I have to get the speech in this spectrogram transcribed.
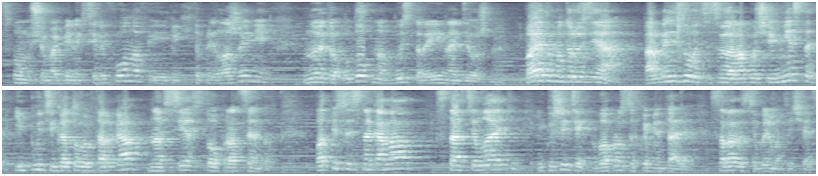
с помощью мобильных телефонов и каких-то приложений, но это удобно, быстро и надежно. Поэтому, друзья, организуйте свое рабочее место и будьте готовы к торгам на все 100%. Подписывайтесь на канал, ставьте лайки и пишите вопросы в комментариях. С радостью будем отвечать.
